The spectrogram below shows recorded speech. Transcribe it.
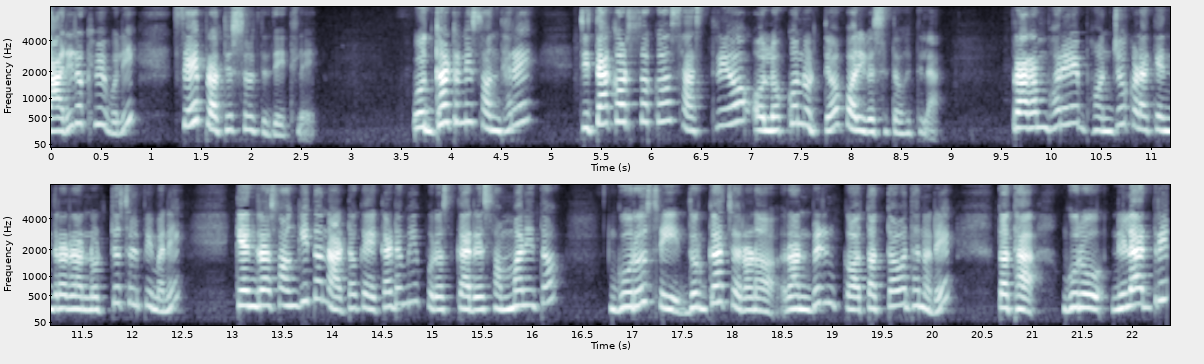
ଜାରି ରଖିବେ ବୋଲି ସେ ପ୍ରତିଶ୍ରୁତି ଦେଇଥିଲେ। ଉଦ୍ଘାଟନୀ ସନ୍ଧ୍ୟାରେ ଚିତ୍ତାକର୍ଷକ ଶାସ୍ତ୍ରୀୟ ଓ ଲୋକନୃତ୍ୟ ପରିବେଶିତ ହୋଇଥିଲା। ପ୍ରାରମ୍ଭରେ ଭଞ୍ଜ କଳା କେନ୍ଦ୍ରର ନୃତ୍ୟଶିଳ୍ପୀମାନେ କେନ୍ଦ୍ର ସଙ୍ଗୀତ ନାଟକ ଏକାଡେମୀ ପୁରସ୍କାରରେ ସମ୍ମାନିତ ଗୁରୁ ଶ୍ରୀ ଦୁର୍ଗାଚରଣ ରଣବୀରଙ୍କ ତତ୍ତ୍ୱାବଧାନରେ ତଥା ଗୁରୁ ନୀଳାଦ୍ରି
